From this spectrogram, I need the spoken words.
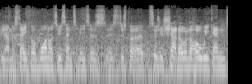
You know, a mistake of one or two centimeters is just put a shadow on the whole weekend.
